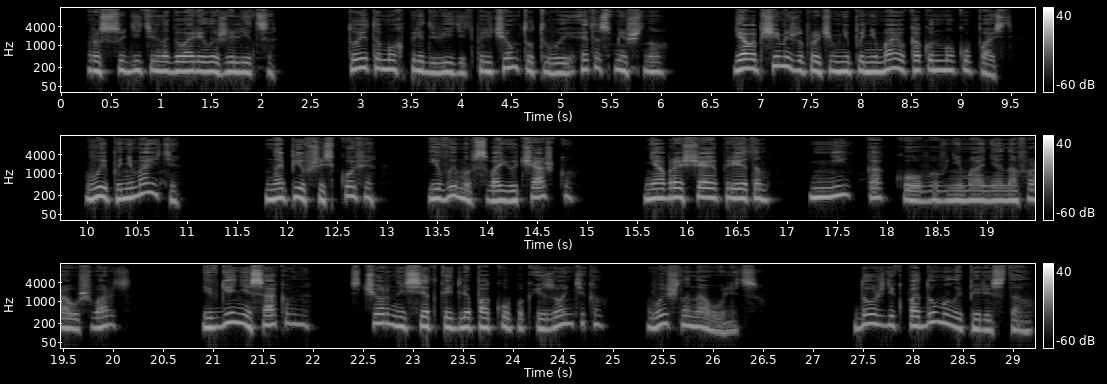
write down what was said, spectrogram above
— рассудительно говорила жилица, — «кто это мог предвидеть? Причем тут вы? Это смешно. Я вообще, между прочим, не понимаю, как он мог упасть. Вы понимаете? Напившись кофе и вымыв свою чашку, не обращая при этом никакого внимания на фрау Шварц, Евгения Исаковна с черной сеткой для покупок и зонтиком вышла на улицу. Дождик подумал и перестал.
